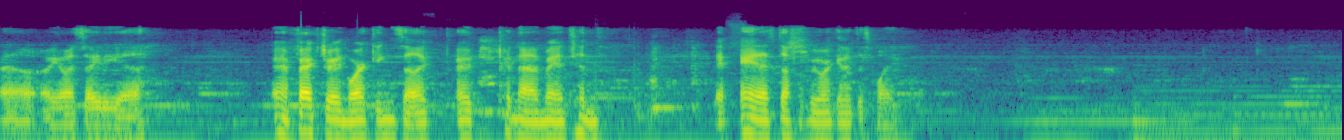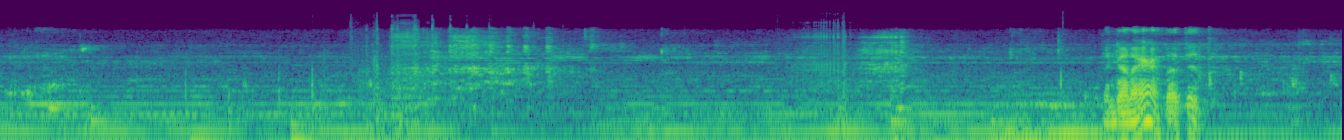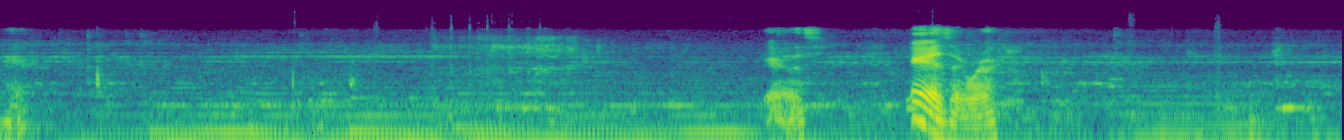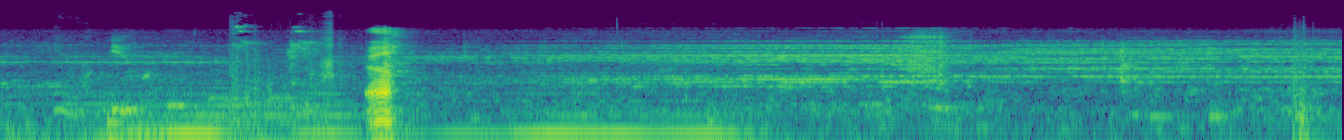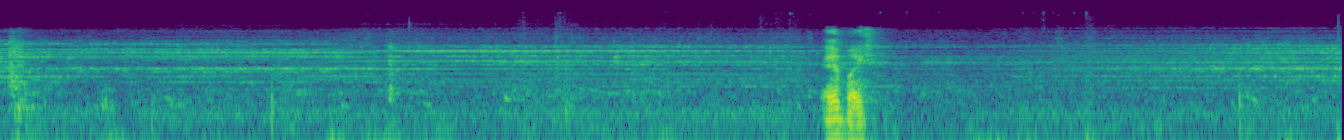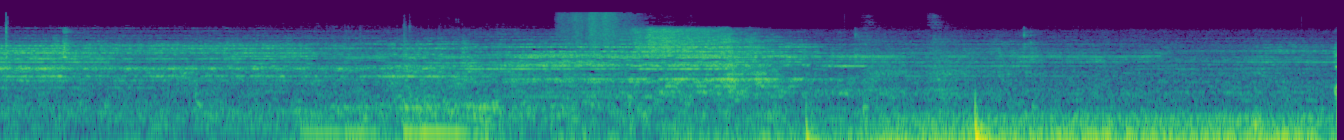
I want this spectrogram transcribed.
uh or you wanna say the uh manufacturing working so I, I could not imagine any of that stuff would be working at this point. Is. Here it everywhere. Ugh. Oh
